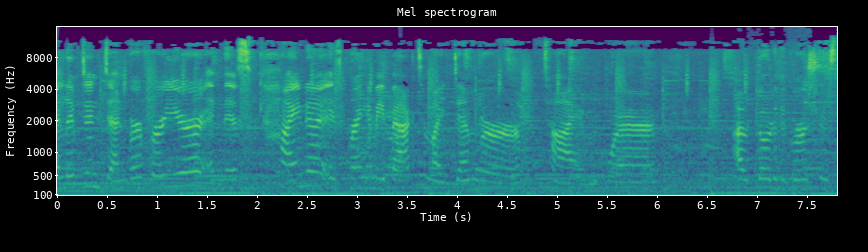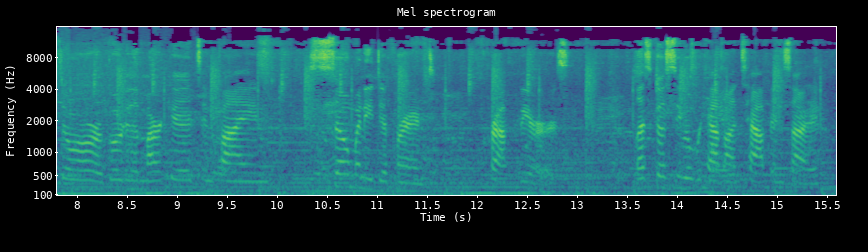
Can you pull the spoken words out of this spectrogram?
I lived in Denver for a year and this kinda is bringing me back to my Denver time where I would go to the grocery store or go to the markets and find so many different craft beers. Let's go see what we have on tap inside.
